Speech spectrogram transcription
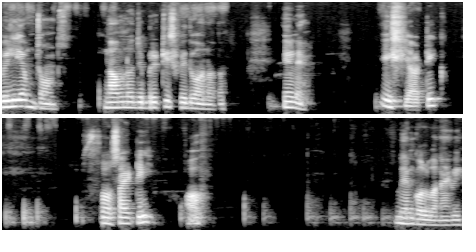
વિલિયમ જોન્સ નામનો જે બ્રિટિશ વિદ્વાન હતો એણે એશિયાટિક સોસાયટી ઓફ બેંગોલ બનાવી.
